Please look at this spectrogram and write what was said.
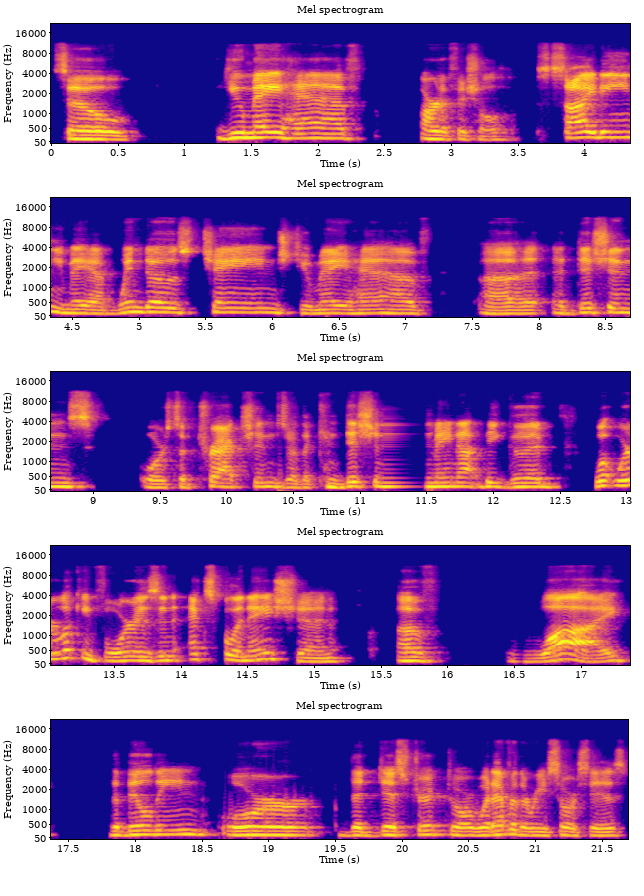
So you may have artificial siding, you may have windows changed, you may have uh, additions or subtractions, or the condition may not be good. What we're looking for is an explanation of why the building or the district or whatever the resource is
